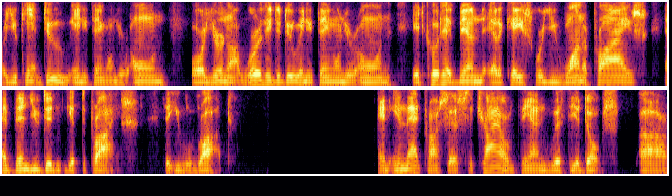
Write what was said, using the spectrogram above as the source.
or you can't do anything on your own, or you're not worthy to do anything on your own. It could have been at a case where you won a prize and then you didn't get the prize, that you were robbed and in that process, the child then, with the adult's uh,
